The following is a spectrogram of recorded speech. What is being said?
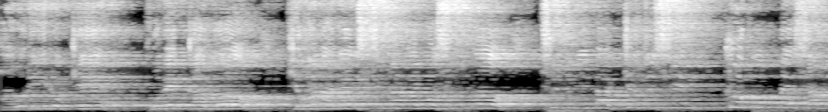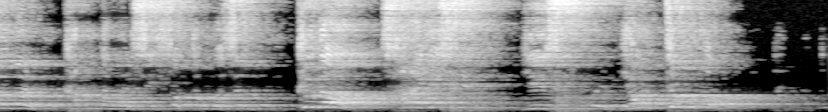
바울이 이렇게 고백하고 변화된 신앙의 모습으로 주님이 맡겨주신 그 복음의 사명을 감당할 수 있었던 것은 그가 살아계신 예수님을 영적으로 만났기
